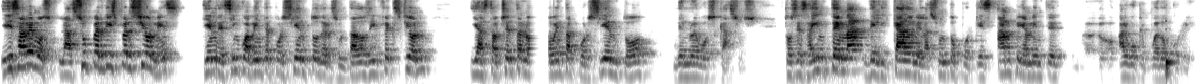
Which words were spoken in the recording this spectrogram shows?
Y sabemos, las superdispersiones tienen de 5 a 20% de resultados de infección y hasta 80-90% de nuevos casos. Entonces, hay un tema delicado en el asunto porque es ampliamente algo que puede ocurrir.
